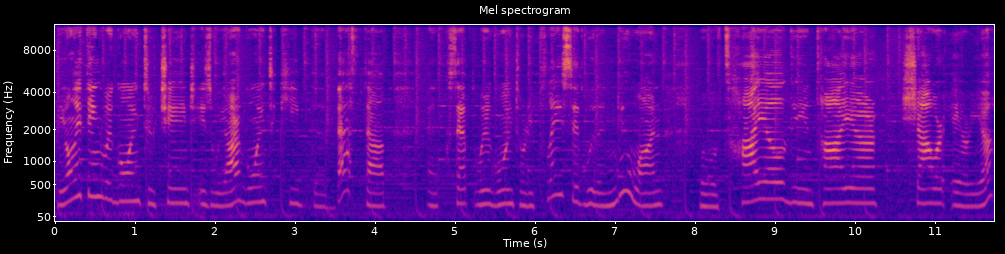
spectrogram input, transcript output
The only thing we're going to change is we are going to keep the bathtub, except we're going to replace it with a new one. We will tile the entire shower area.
